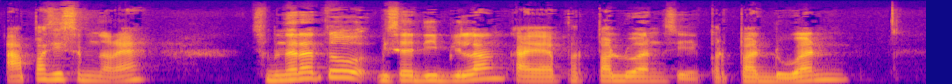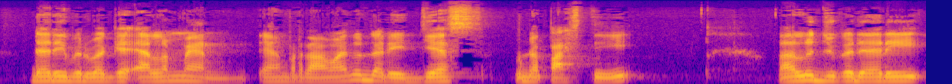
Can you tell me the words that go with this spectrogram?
apa sih sebenarnya? Sebenarnya tuh bisa dibilang kayak perpaduan sih, perpaduan dari berbagai elemen. Yang pertama itu dari jazz, udah pasti. Lalu juga dari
